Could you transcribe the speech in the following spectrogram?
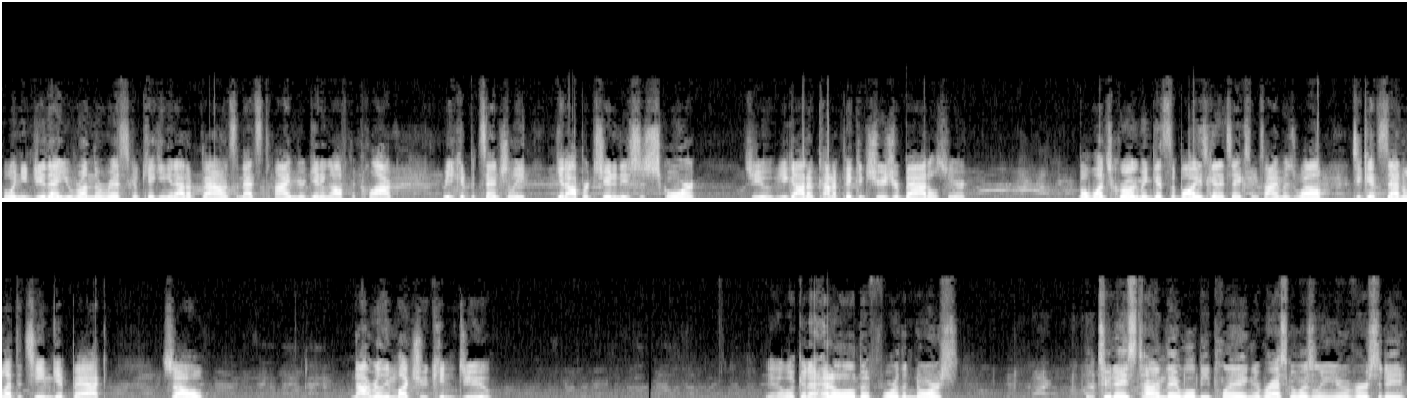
but when you do that, you run the risk of kicking it out of bounds, and that's time you're getting off the clock where you could potentially get opportunities to score. So you, you got to kind of pick and choose your battles here. But once Krogman gets the ball, he's going to take some time as well to get set and let the team get back. So, not really much you can do. Yeah, looking ahead a little bit for the Norse. In two days' time, they will be playing Nebraska Wesleyan University,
